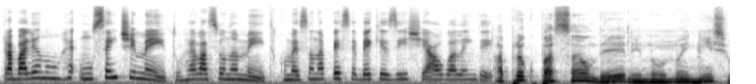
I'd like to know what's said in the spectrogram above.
Trabalhando um, um, sentimento, um relacionamento, começando a perceber que existe algo além dele. A preocupação dele no, no início,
